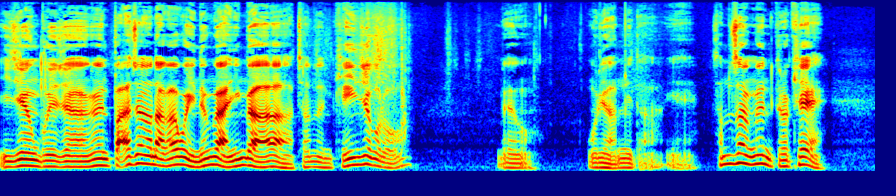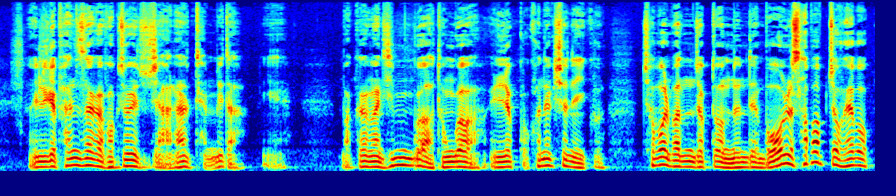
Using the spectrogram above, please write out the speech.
이재용 부회장은 빠져나가고 있는 거 아닌가 저는 개인적으로 매우 우려합니다. 예. 삼성은 그렇게 일개 판사가 걱정해 주지 않아도 됩니다. 예. 막강한 힘과 돈과 인력과 커넥션이 있고 처벌받은 적도 없는데 뭘 사법적 회복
